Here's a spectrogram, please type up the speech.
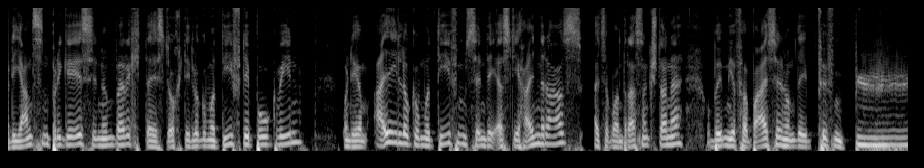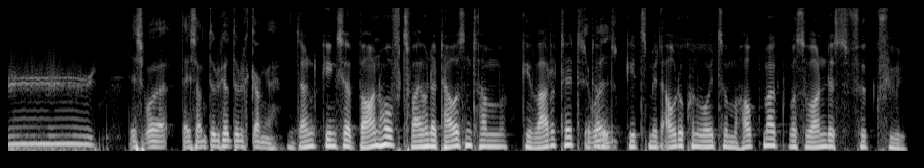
die Jansenbrücke ist in Nürnberg, da ist doch die Lokomotivdepot gewesen. Und die haben alle Lokomotiven, sind die erst die Hallen raus, also waren draußen gestanden. Und wenn wir vorbei sind, haben die pfiffen. Das war, da ist ein durch und durchgegangen. Und dann ging es ja Bahnhof, 200.000 haben gewartet. Jawohl. Dann geht es mit Autokonvoi zum Hauptmarkt. Was war denn das für Gefühl?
